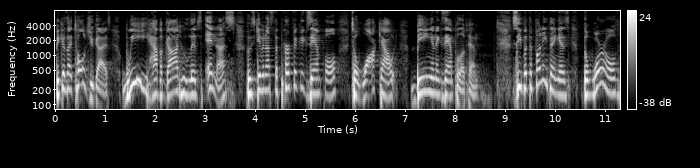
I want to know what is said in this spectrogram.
Because I told you guys, we have a God who lives in us, who's given us the perfect example to walk out being an example of Him. See, but the funny thing is, the world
